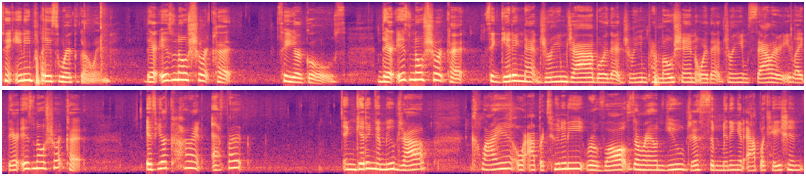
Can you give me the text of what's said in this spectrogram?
to any place worth going. There is no shortcut to your goals. There is no shortcut to getting that dream job or that dream promotion or that dream salary. Like, there is no shortcut. If your current effort in getting a new job, client, or opportunity revolves around you just submitting an application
